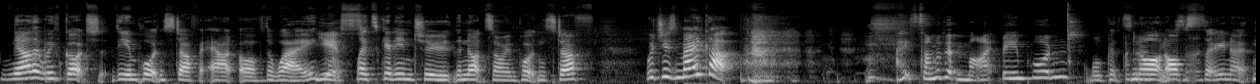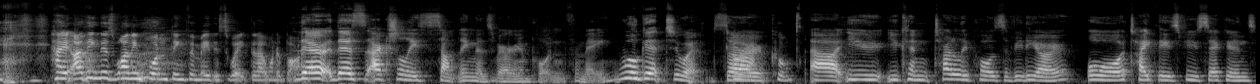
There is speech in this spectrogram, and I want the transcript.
Now that we've got the important stuff out of the way, Yes. let's get into the not so important stuff, which is makeup. Hey, some of it might be important. Look, it's don't I've so. you know. Hey, I think there's one important thing for me this week that I want to buy. There, there's actually something that's very important for me. We'll get to it. So, right, cool. Uh, you you can totally pause the video or take these few seconds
